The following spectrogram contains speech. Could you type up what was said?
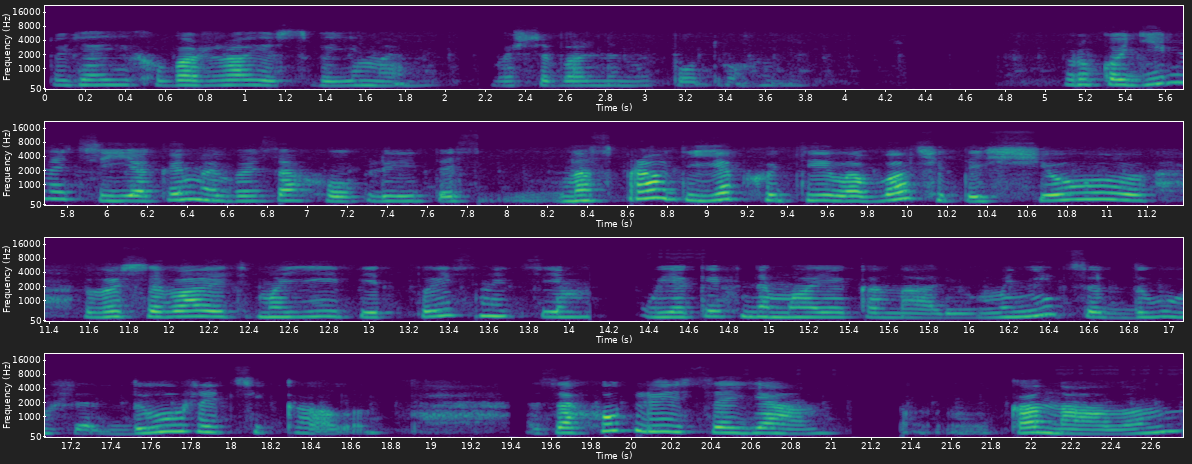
То я їх вважаю своїми вишивальними подругами. Рукодільниці, якими ви захоплюєтесь. Насправді я б хотіла бачити, що вишивають мої підписниці, у яких немає каналів. Мені це дуже, дуже цікаво. Захоплююся я каналом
